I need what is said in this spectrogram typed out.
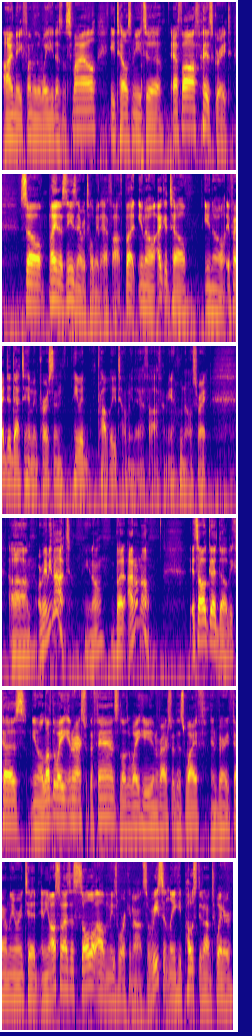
I make fun of the way he doesn't smile. He tells me to F off. It's great. So, well, he's never told me to F off. But, you know, I could tell, you know, if I did that to him in person, he would probably tell me to F off. I mean, who knows, right? Um, or maybe not, you know? But I don't know. It's all good though because you know love the way he interacts with the fans, love the way he interacts with his wife, and very family oriented. And he also has a solo album he's working on. So recently he posted on Twitter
